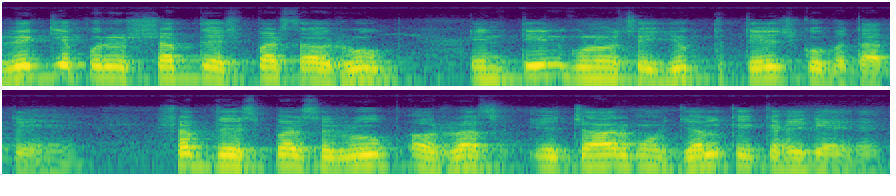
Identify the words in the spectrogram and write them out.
विज्ञ पुरुष शब्द, स्पर्श और रूप, इन तीन गुणों से युक्त तेज को बताते हैं। शब्द, स्पर्श, रूप और रस, ये चार गुण जल के कहे गए हैं।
